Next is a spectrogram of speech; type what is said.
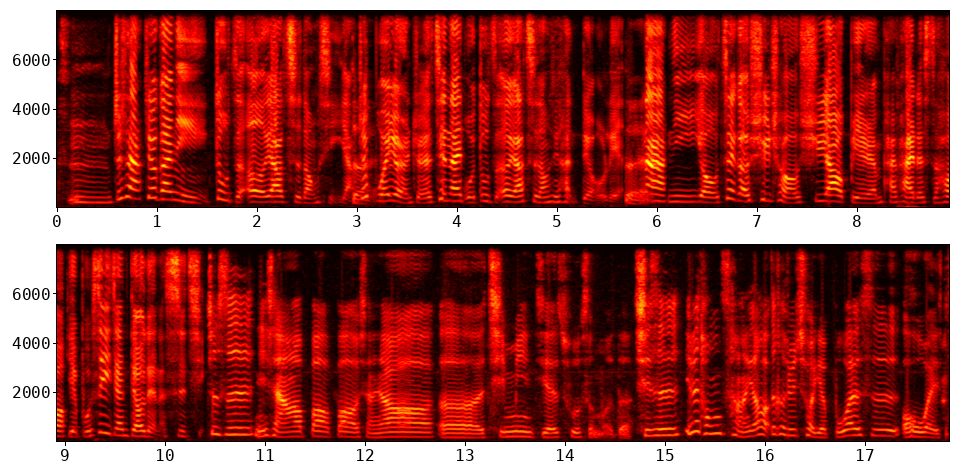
子。嗯，就像就跟你肚子饿要吃东西一样，就不会有人觉得现在我肚子饿要吃东西很丢脸。对，那你有这个需求需要别人拍拍的时候，也不是一件丢脸的事情。就是你想要抱抱，想要呃。呃，亲密接触什么的，其实因为通常要这个需求也不会是 always，就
